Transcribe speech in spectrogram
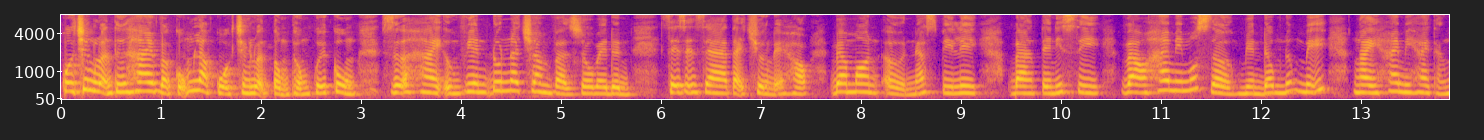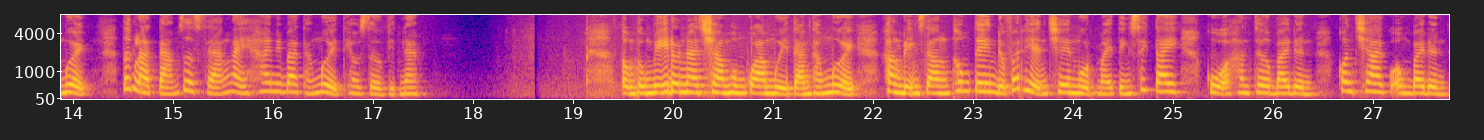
Cuộc tranh luận thứ hai và cũng là cuộc tranh luận tổng thống cuối cùng giữa hai ứng viên Donald Trump và Joe Biden sẽ diễn ra tại trường đại học Belmont ở Nashville, bang Tennessee vào 21 giờ miền đông nước Mỹ ngày 22 tháng 10, tức là 8 giờ sáng ngày 23 tháng 10 theo giờ Việt Nam. Tổng thống Mỹ Donald Trump hôm qua 18 tháng 10 khẳng định rằng thông tin được phát hiện trên một máy tính sách tay của Hunter Biden, con trai của ông Biden,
